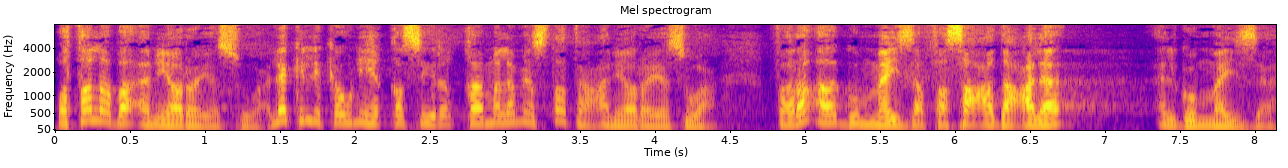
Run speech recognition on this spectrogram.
وطلب أن يرى يسوع لكن لكونه قصير القامة لم يستطع أن يرى يسوع. فرأى جميزة فصعد على الجميزة.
